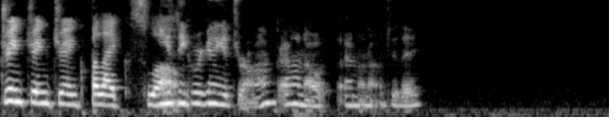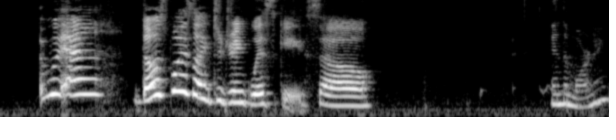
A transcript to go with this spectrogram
Drink, drink, drink, but like slow. You think we're gonna get drunk? I don't know. I don't know. Do they? We- eh, those boys like to drink whiskey, so In the morning?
